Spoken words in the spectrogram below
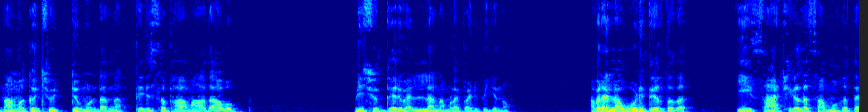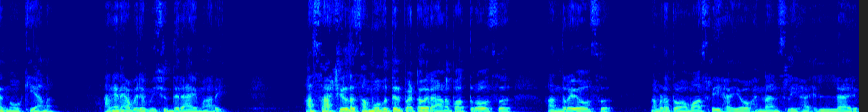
നമുക്ക് ചുറ്റുമുണ്ടെന്ന് തിരുസഭാ മാതാവും വിശുദ്ധരുമെല്ലാം നമ്മളെ പഠിപ്പിക്കുന്നു. അവരെല്ലാം ഓടിത്തീർത്തത് ഈ സാക്ഷികളുടെ സമൂഹത്തെ നോക്കിയാണ്. അങ്ങനെ അവരും വിശുദ്ധരായി മാറി. ആ സാക്ഷികളുടെ സമൂഹത്തിൽപ്പെട്ടവരാണ് പത്രോസ് അന്ത്രയോസ് നമ്മുടെ തോമാസ് ലീഹ യോഹന്നാൻ സ്ലീഹ എല്ലാവരും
